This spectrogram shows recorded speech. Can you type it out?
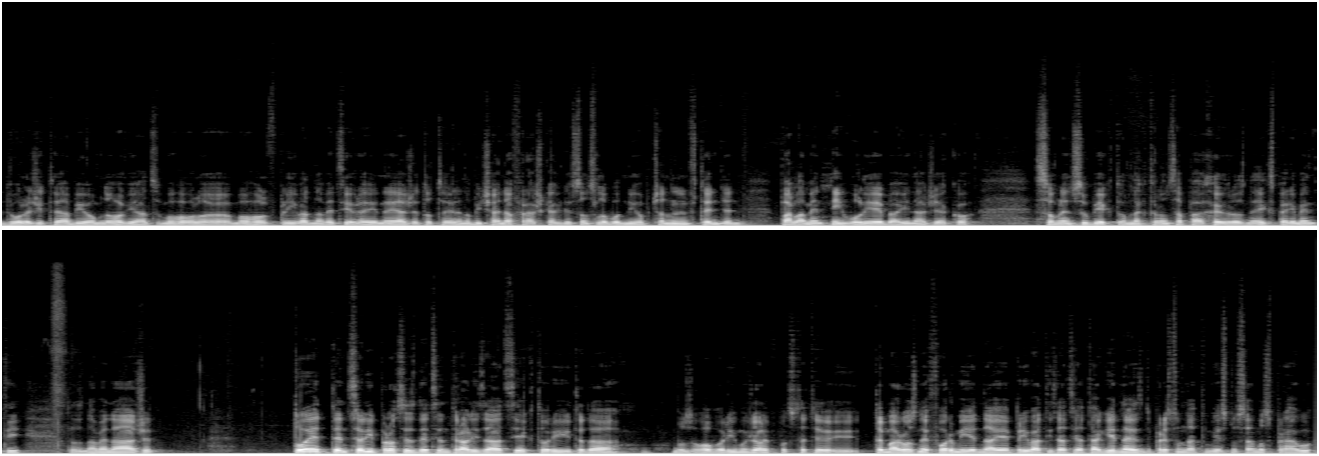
dôležité, aby o mnoho viac mohol, e, mohol vplývať na veci verejné a že toto je len obyčajná fraška, kde som slobodný občan len v ten deň parlamentných volieb a ináč ako som len subjektom, na ktorom sa páchajú rôzne experimenty. To znamená, že to je ten celý proces decentralizácie, ktorý teda moc hovorím, ale v podstate to má rôzne formy. Jedna je privatizácia tak, jedna je presun na tú miestnu samozprávu,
